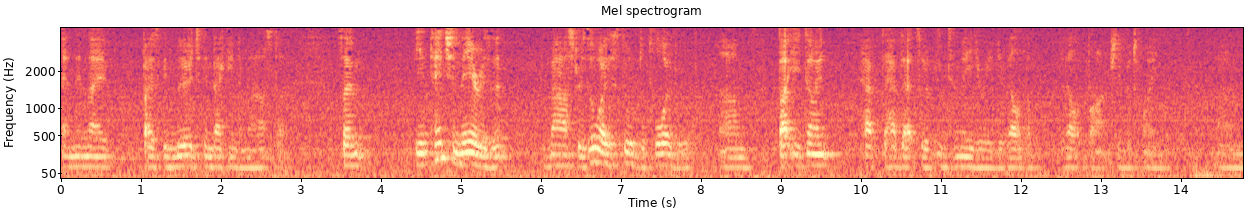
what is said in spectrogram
and then they basically merge them back into master. So the intention there is that master is always still deployable, um, but you don't have to have that sort of intermediary developer develop branch in between. Um,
